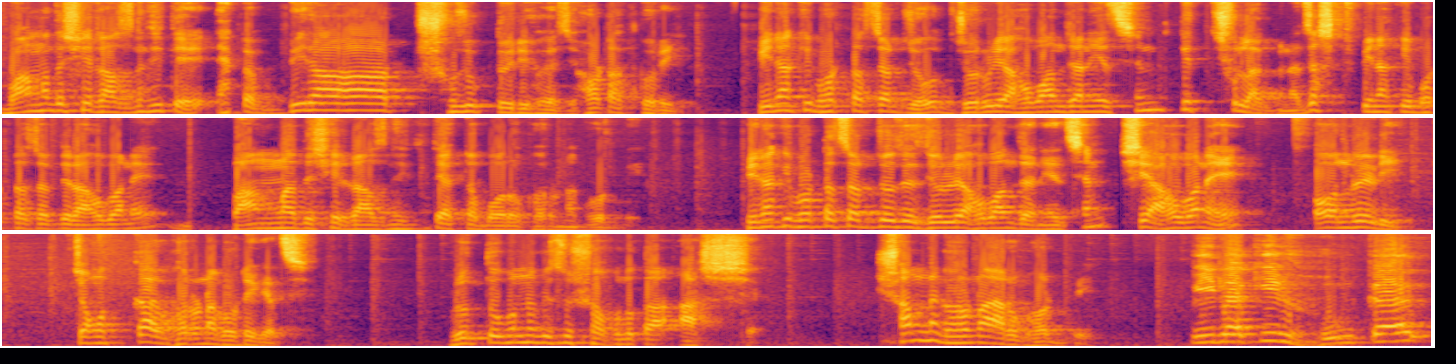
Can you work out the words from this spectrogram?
বাংলাদেশের রাজনীতিতে একটা বিরাট সুযোগ তৈরি হয়েছে হঠাৎ করেই। পিনাকি ভট্টাচার্য জরুরি আহ্বান জানিয়েছেন কিচ্ছু লাগবে না জাস্ট পিনাকি ভট্টাচার্যের আহ্বানে বাংলাদেশের রাজনীতিতে একটা বড় ঘটনা ঘটবে। পিনাকি ভট্টাচার্য যে জরুরি আহ্বান জানিয়েছেন সে আহ্বানে অলরেডি চমৎকার ঘটনা ঘটে গেছে। গুরুত্বপূর্ণ কিছু সফলতা আসছে। সামনে ঘটনা আরও ঘটবে। পিনাকির হুঙ্কার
